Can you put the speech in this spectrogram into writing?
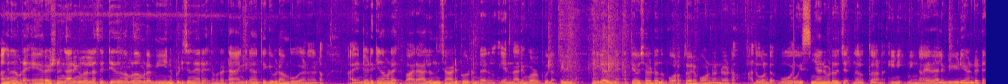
അങ്ങനെ നമ്മുടെ എയറേഷനും കാര്യങ്ങളും എല്ലാം സെറ്റ് ചെയ്ത് നമ്മൾ നമ്മുടെ മീനെ പിടിച്ച് നേരെ നമ്മുടെ ടാങ്കിനകത്തേക്ക് വിടാൻ പോവുകയാണ് കേട്ടോ. അതിന്റെ ഇടയ്ക്ക് നമ്മുടെ വരാലൊന്ന് ചാടിപ്പോയിട്ടുണ്ടായിരുന്നു. എന്നാലും കുഴപ്പമില്ല. പിന്നെ എനിക്കതിന് അത്യാവശ്യമായിട്ടൊന്ന് പുറത്ത് വരെ പോകേണ്ടതുണ്ട് കേട്ടോ. അതുകൊണ്ട് വോയിസ് ഞാനിവിടെ വെച്ച് നിർത്തുകയാണ്. ഇനി നിങ്ങളേതായാലും വീഡിയോ കണ്ടിട്ട്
